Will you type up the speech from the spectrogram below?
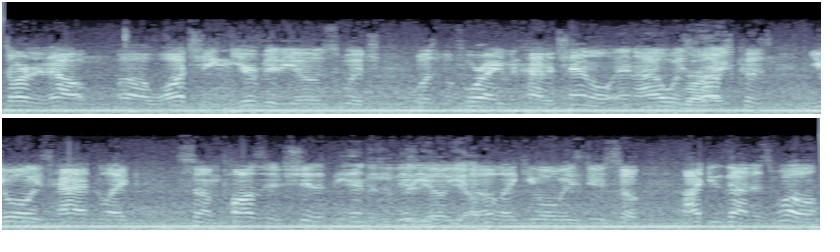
started out uh, watching your videos, which before I even had a channel, and I always Right. watched because you always had like some positive shit at the end of the video, you Yep. know, like you always do. So I do that as well,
